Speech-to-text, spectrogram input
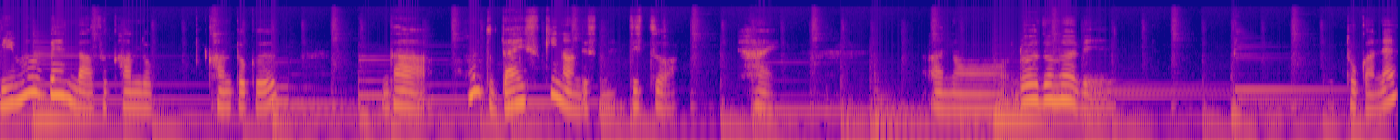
ビム・ベンダース監督が本当大好きなんですね、実は。はい。あの、ロードムービーとかね。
